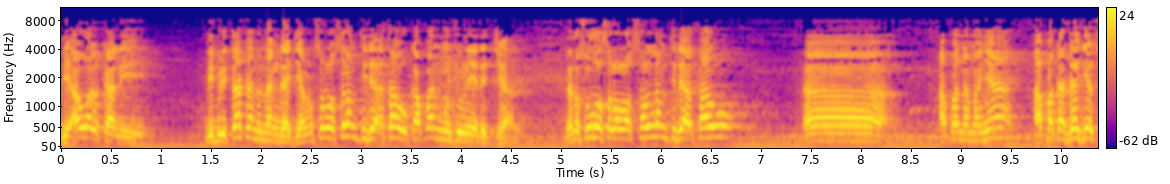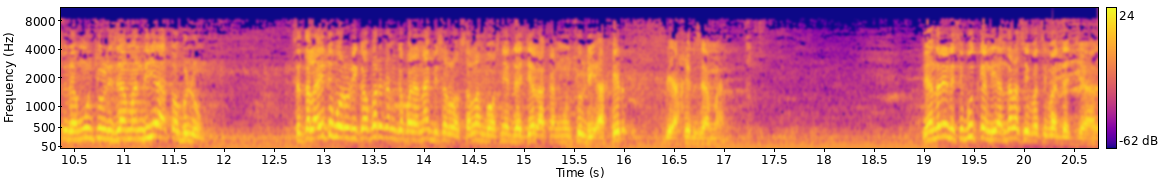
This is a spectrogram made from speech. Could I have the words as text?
di awal kali diberitakan tentang Dajjal, Rasulullah SAW tidak tahu kapan munculnya Dajjal. Dan Rasulullah SAW tidak tahu uh, apa namanya, apakah Dajjal sudah muncul di zaman dia atau belum. Setelah itu baru dikabarkan kepada Nabi SAW bahwasanya Dajjal akan muncul di akhir di akhir zaman. Di antara yang disebutkan di antara sifat-sifat Dajjal,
